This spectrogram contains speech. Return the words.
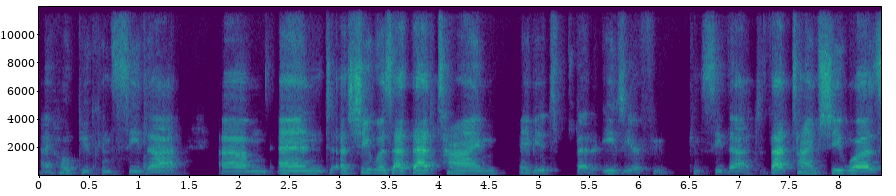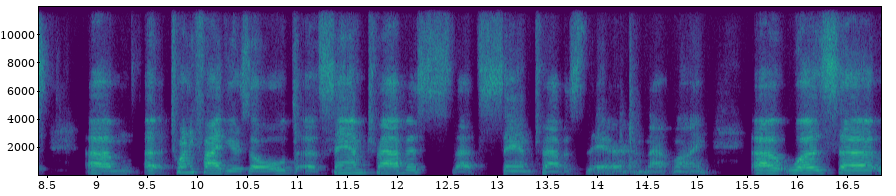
I hope you can see that. Um, and uh, she was at that time, maybe it's better, easier if you can see that. At that time, she was um, uh, 25 years old. Uh, Sam Travis, that's Sam Travis there in that line, uh, was uh,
